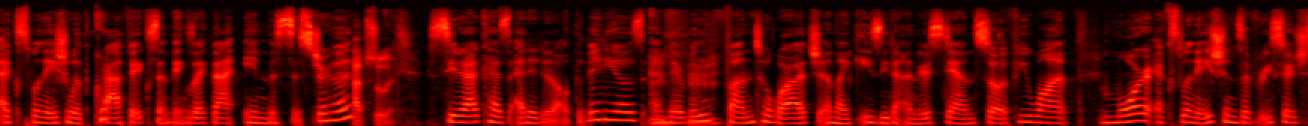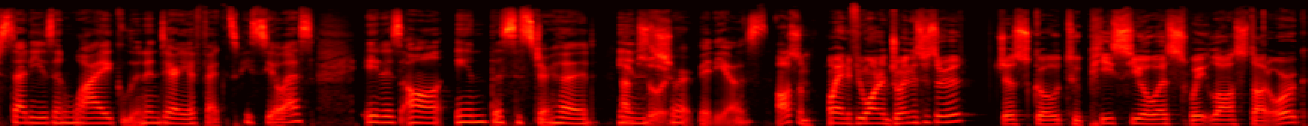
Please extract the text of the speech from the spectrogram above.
explanation with graphics and things like that in the Cysterhood. absolutely. Sirak has edited all the videos and they're really Mm-hmm. fun to watch and like easy to understand. So if you want more explanations of research studies and why gluten and dairy affects PCOS, it is all in the Cysterhood in Absolutely. short videos. Awesome. Oh, and if you want to join the Cysterhood, just go to pcosweightloss.org,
